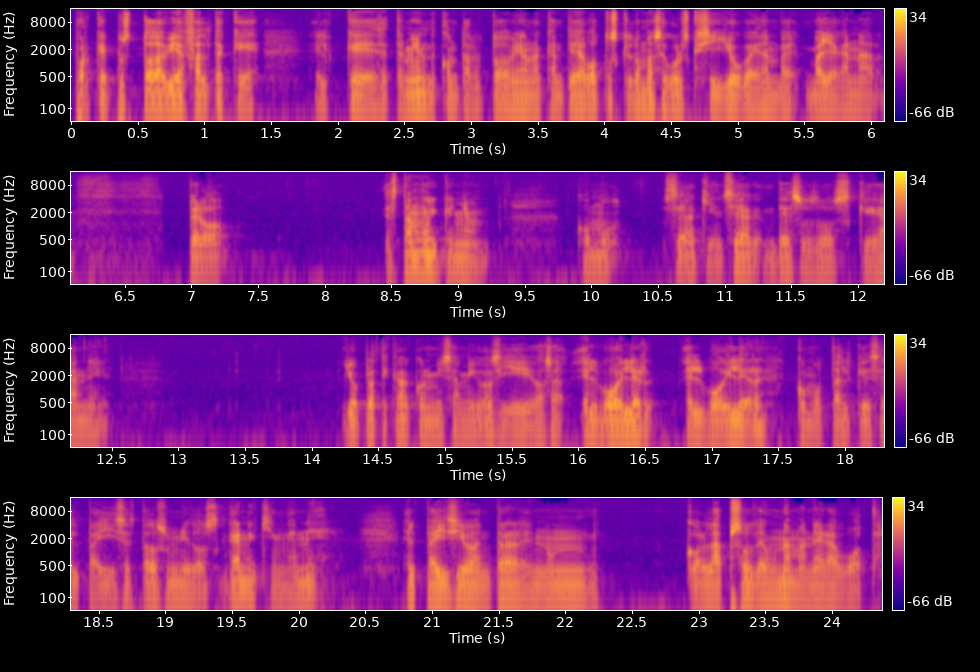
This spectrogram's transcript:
porque pues todavía falta que el que se termine de contar todavía una cantidad de votos, que lo más seguro es que sí Joe Biden vaya a ganar, pero está muy cañón como sea quien sea de esos dos que gane, yo platicaba con mis amigos y, o sea, el boiler, el boiler como tal que es el país Estados Unidos, gane quien gane, el país iba a entrar en un colapso de una manera u otra,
